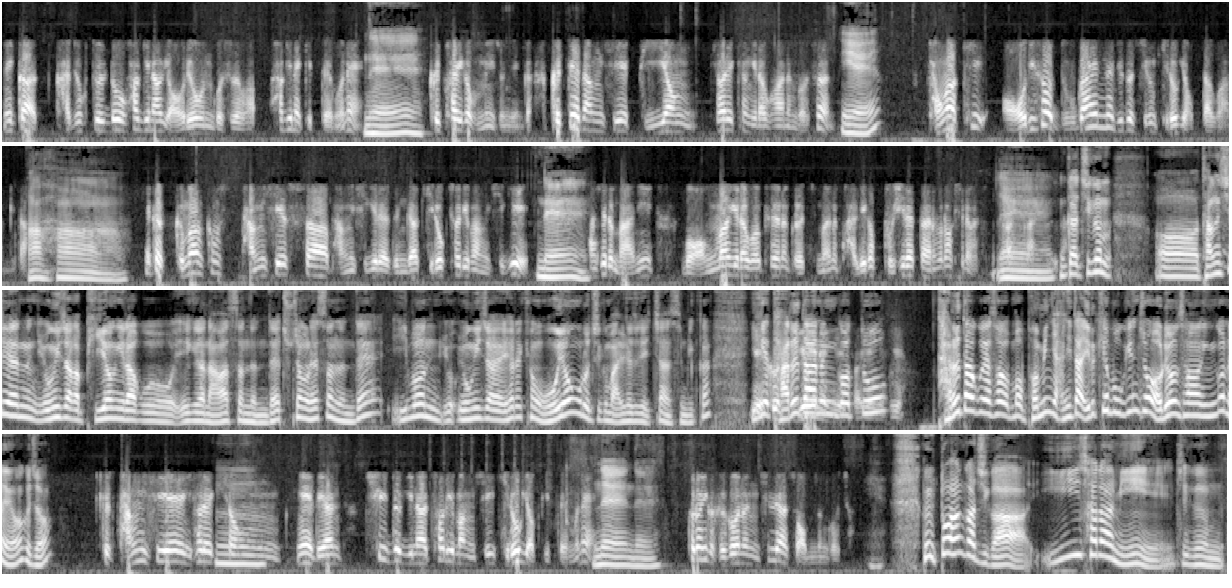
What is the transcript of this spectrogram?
그러니까 가족들도 확인하기 어려운 것을 화- 확인했기 때문에 네. 그 차이가 분명히 존재니까 그때 당시에 B형 혈액형이라고 하는 것은 예. 정확히 어디서 누가 했는지도 지금 기록이 없다고 합니다. 아하. 그러니까 그만큼 당시의 수사 방식이라든가 기록 처리 방식이 네. 사실은 많이 뭐 엉망이라고 표현은 그렇지만 관리가 부실했다는 건 확실히 맞습니다. 네. 그러니까 지금 어 당시에는 용의자가 B형이라고 얘기가 나왔었는데 추정을 했었는데 이번 요- 용의자의 혈액형 O형으로 지금 알려져 있지 않습니까? 이게 예, 그 다르다는 것도 예, 예. 다르다고 해서 뭐 범인이 아니다 이렇게 보기는 좀 어려운 상황인 거네요. 그죠? 그 당시의 혈액형에 음. 대한 취득이나 처리 방식이 기록이 없기 때문에 네, 네. 그러니까 그거는 신뢰할 수 없는 거죠. 그리고 또 한 가지가 이 사람이 지금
